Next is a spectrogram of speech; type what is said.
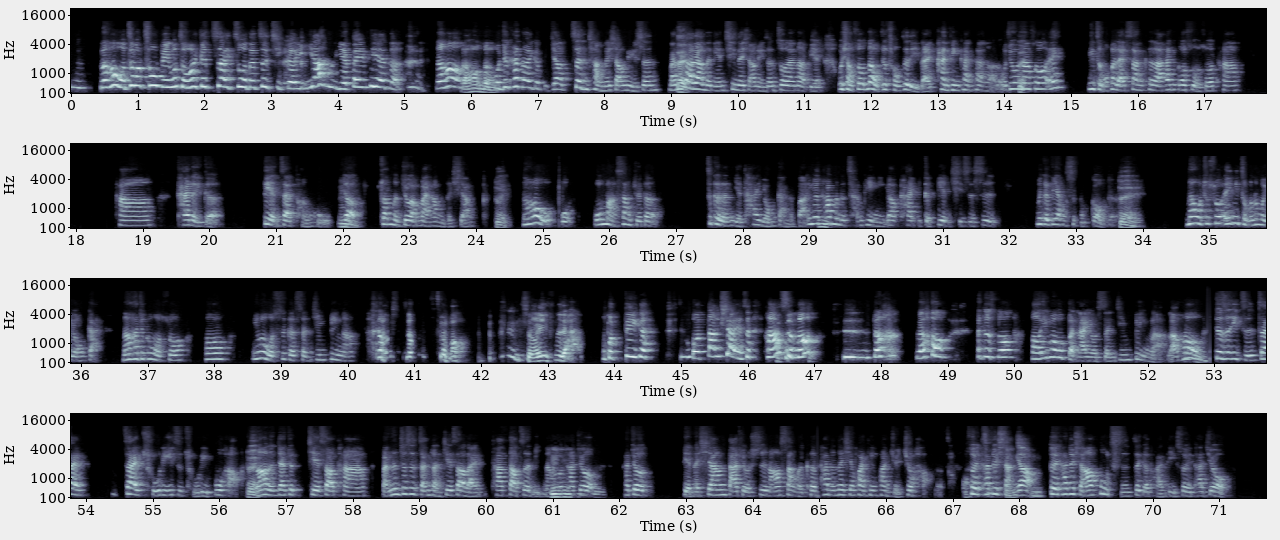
然后我这么聪明，我怎么会跟在座的这几个一样也被骗了？然后，然后呢？我就看到一个比较正常的小女生，蛮漂亮的年轻的小女生坐在那边。我想说，那我就从这里来探听看看好了。我就问她说：“哎，你怎么会来上课啊？”他就告诉我说：“他。”他开了一个店在澎湖，嗯、要专门就要卖他们的香。对。然后我我我马上觉得这个人也太勇敢了吧，因为他们的产品你要开一个店，其实是、嗯、那个量是不够的。对。然后我就说：“哎，你怎么那么勇敢？”然后他就跟我说：“哦，因为我是个神经病啊。”什么？什么意思啊？我第一个，我当下也是啊，什么？然后。然后他就说：“哦，因为我本来有神经病啦，然后就是一直在在处理，一直处理不好。对。然后人家就介绍他，反正就是辗转介绍来他到这里，然后他就、嗯、他就点了香，打酒式，然后上了课，他的那些幻听幻觉就好了。哦、所以他就想要，对，他就想要护持这个团体，所以他就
